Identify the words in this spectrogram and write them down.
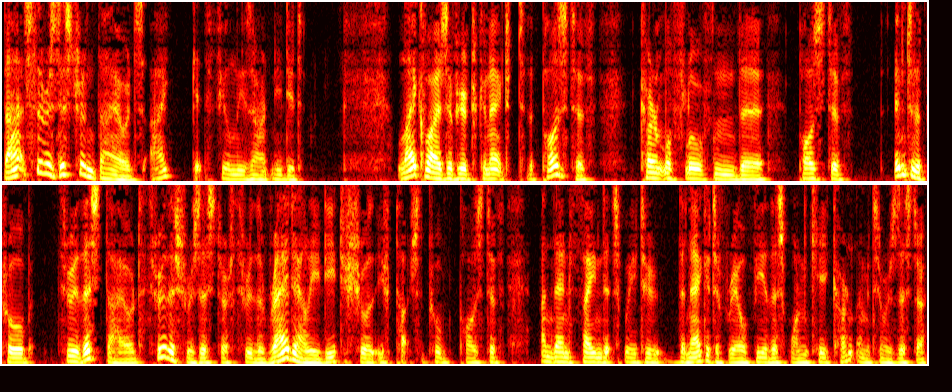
That's the resistor and diodes. I get the feeling these aren't needed. Likewise, if you're to connect to the positive, current will flow from the positive into the probe through this diode, through this resistor, through the red LED to show that you've touched the probe positive, and then find its way to the negative rail via this 1K current limiting resistor.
